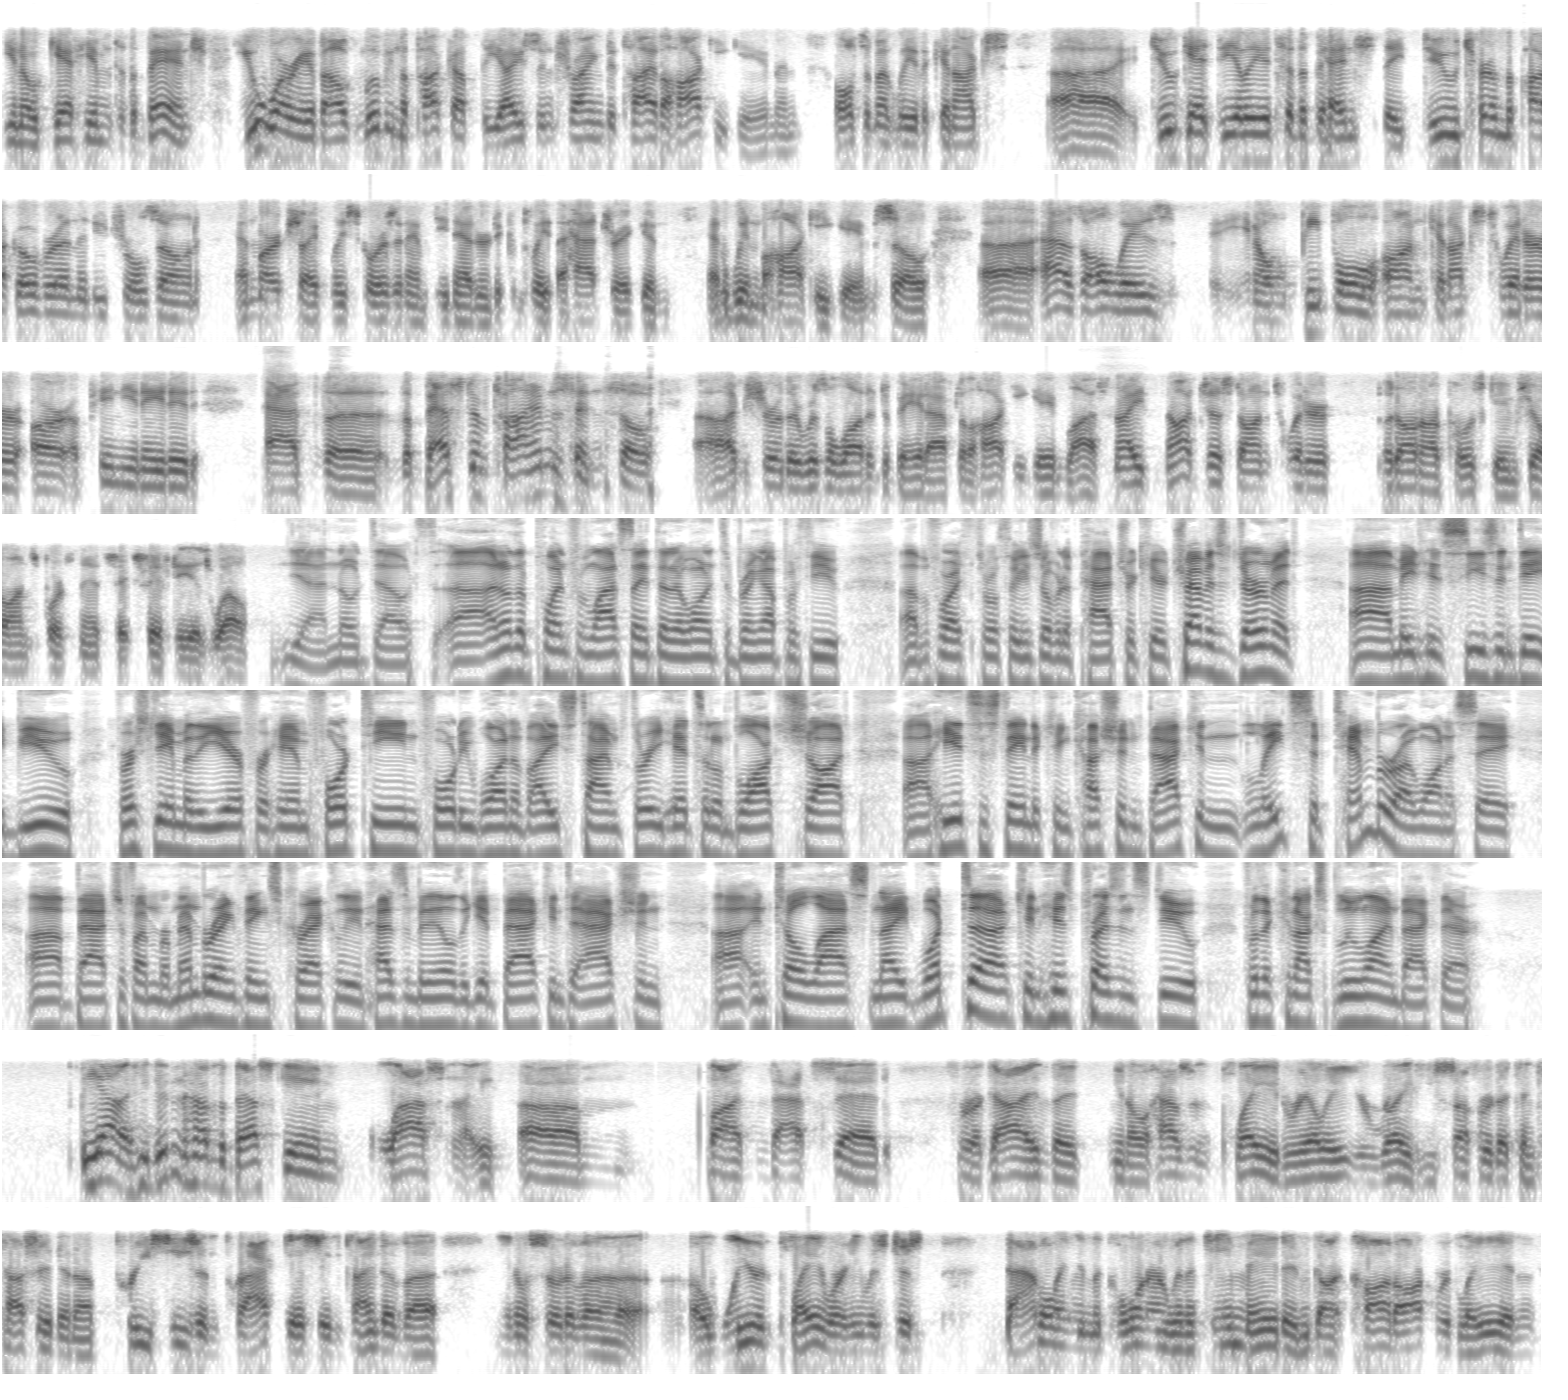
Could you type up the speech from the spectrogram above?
you know, get him to the bench. You worry about moving the puck up the ice and trying to tie the hockey game. And ultimately, the Canucks uh, do get Delia to the bench. They do turn the puck over in the neutral zone, and Mark Scheifele scores an empty netter to complete the hat trick and, and win the hockey game. So, uh, as always, you know, people on Canucks Twitter are opinionated at the the best of times, and so uh, I'm sure there was a lot of debate after the hockey game last night, not just on Twitter but on our post game show on Sportsnet 650 as well. Yeah, no doubt. Uh, another point from last night that I wanted to bring up with you uh, before I throw things over to Patrick here. Travis Dermott uh, made his season debut, first game of the year for him. 14 41 of ice time, three hits and a blocked shot. Uh, he had sustained a concussion back in late September, I want to say. Uh, batch, if I'm remembering things correctly, and hasn't been able to get back into action uh, until last night. What can his presence do for the Canucks blue line back there? Yeah, he didn't have the best game last night. Um, but that said, for a guy that you know hasn't played really, you're right. He suffered a concussion in a preseason practice in kind of a you know sort of a, a weird play where he was just battling in the corner with a teammate and got caught awkwardly and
